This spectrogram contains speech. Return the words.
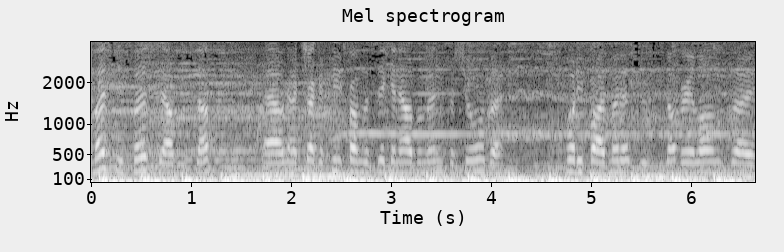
mostly first album stuff. Uh, we're going to chuck a few from the second album in for sure, but 45 minutes is not very long, so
